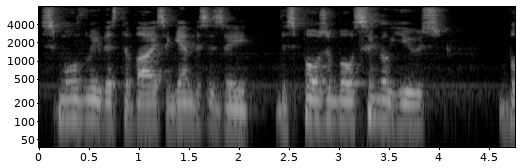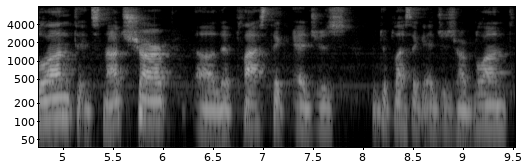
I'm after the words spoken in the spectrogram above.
smoothly this device, again, this is a disposable, single-use, blunt. It's not sharp. Uh, the plastic edges, the two plastic edges are blunt.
